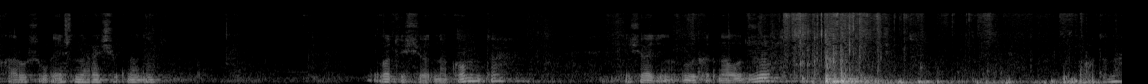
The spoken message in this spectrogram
По-хорошему, конечно, наращивать надо. И вот еще одна комната. Еще один выход на лоджию. Вот она.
